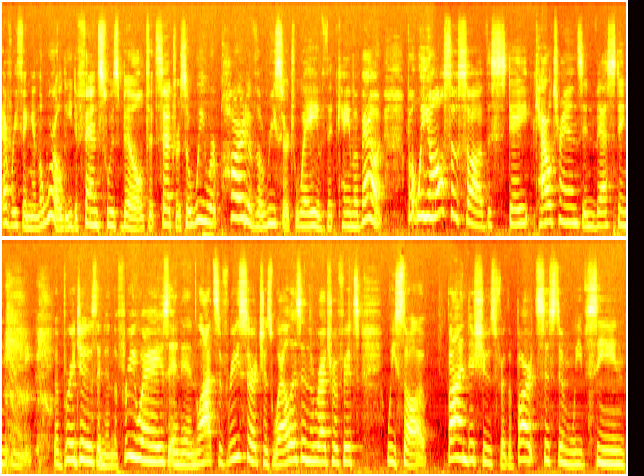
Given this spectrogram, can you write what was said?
everything in the world. E-defense was built, etc. So we were part of the research wave that came about. But we also saw the state, Caltrans, investing in the bridges and in the freeways and in lots of research as well as in the retrofits. We saw bond issues for the BART system. We've seen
